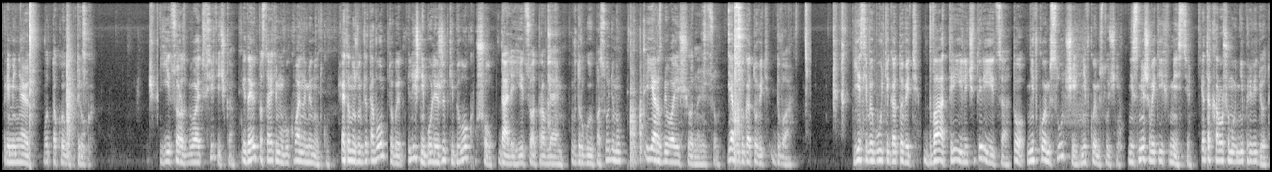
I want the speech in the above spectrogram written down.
применяют вот такой вот трюк. Яйцо разбивают в ситечко и дают поставить ему буквально минутку. Это нужно для того, чтобы лишний более жидкий белок ушел. Далее яйцо отправляем в другую посудину. И я разбиваю еще одно яйцо. Я буду готовить два. Если вы будете готовить 2, 3 или 4 яйца, то ни в коем случае, ни в коем случае не смешивайте их вместе. Это к хорошему не приведет.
